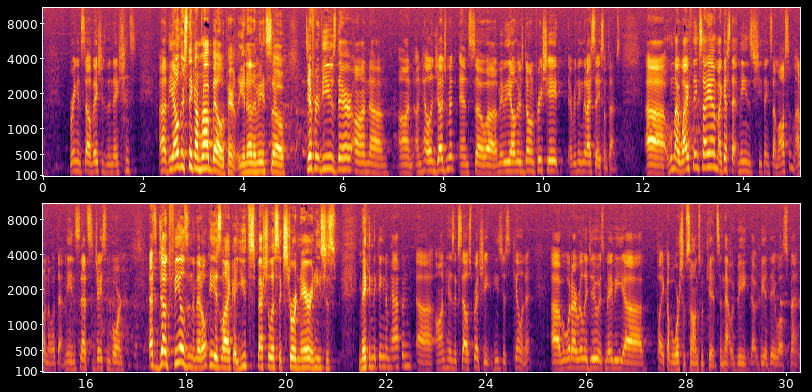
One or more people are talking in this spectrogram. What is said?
bringing salvation to the nations uh, the elders think I'm Rob Bell, apparently, you know what I mean? So, different views there on, um, on, on hell and judgment, and so uh, maybe the elders don't appreciate everything that I say sometimes. Uh, who my wife thinks I am, I guess that means she thinks I'm awesome. I don't know what that means. That's Jason Bourne. That's Doug Fields in the middle. He is like a youth specialist extraordinaire, and he's just making the kingdom happen uh, on his Excel spreadsheet. He's just killing it. Uh, but what I really do is maybe uh, play a couple worship songs with kids, and that would be, that would be a day well spent.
